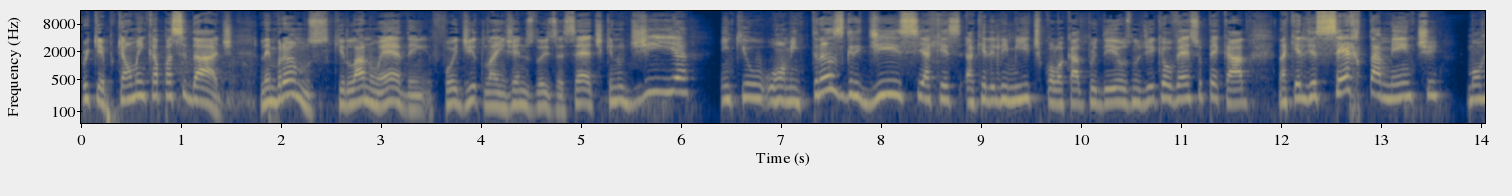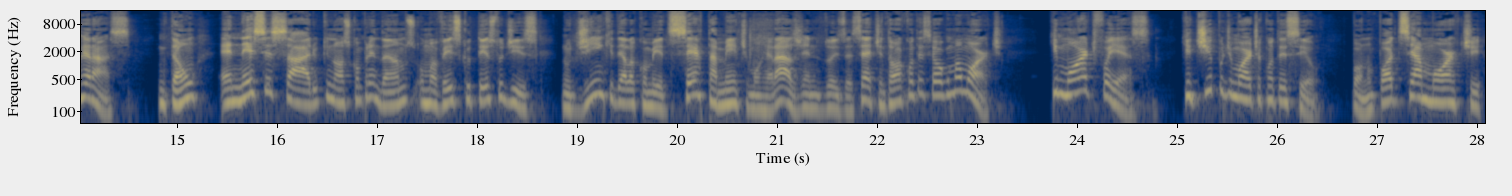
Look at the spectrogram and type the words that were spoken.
Por quê? Porque há uma incapacidade. Lembramos que lá no Éden, foi dito lá em Gênesis 2,17, que no dia em que o homem transgredisse aquele limite colocado por Deus, no dia que houvesse o pecado, naquele dia certamente morrerás. Então, é necessário que nós compreendamos, uma vez que o texto diz, no dia em que dela comer, certamente morrerás, Gênesis 2,17, então aconteceu alguma morte. Que morte foi essa? Que tipo de morte aconteceu? Bom, não pode ser a morte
